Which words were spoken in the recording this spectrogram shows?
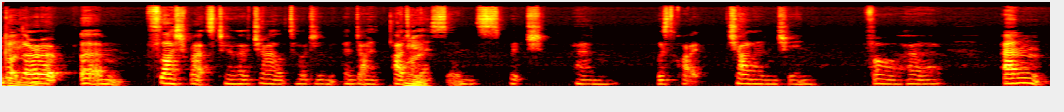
But there are um, flashbacks to her childhood and, and adolescence, right. which um, was quite challenging for her. And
